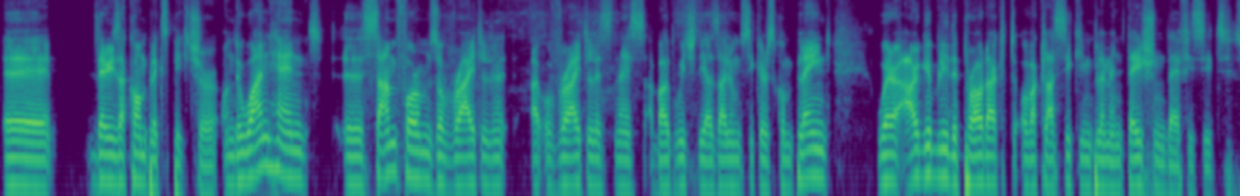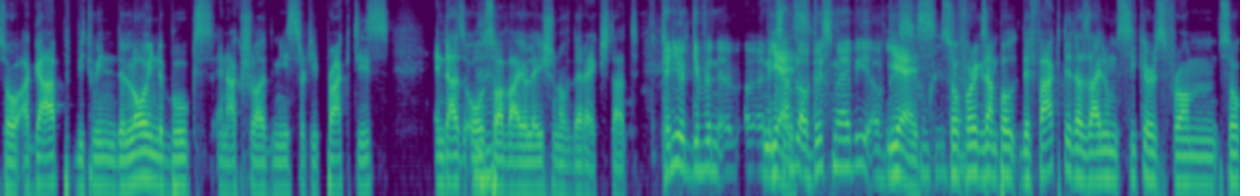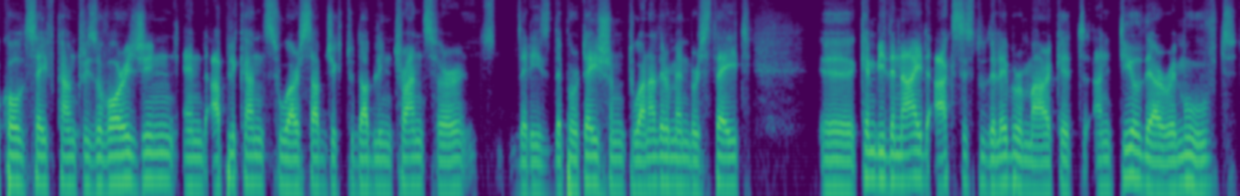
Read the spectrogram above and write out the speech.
uh, there is a complex picture. On the one hand, uh, some forms of right of rightlessness about which the asylum seekers complained were arguably the product of a classic implementation deficit. So a gap between the law in the books and actual administrative practice and that's mm-hmm. also mm-hmm. a violation of the Rechtsstaat. Can you give an, uh, an yes. example of this maybe? Of this yes. So, for example, the fact that asylum seekers from so-called safe countries of origin and applicants who are subject to Dublin transfer, that is deportation to another member state, uh, can be denied access to the labor market until they are removed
